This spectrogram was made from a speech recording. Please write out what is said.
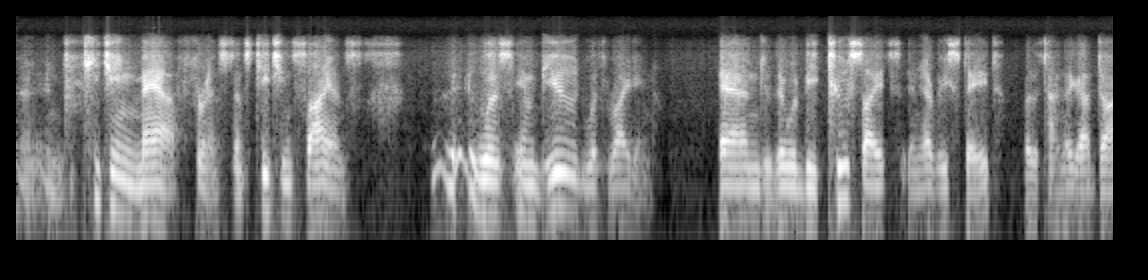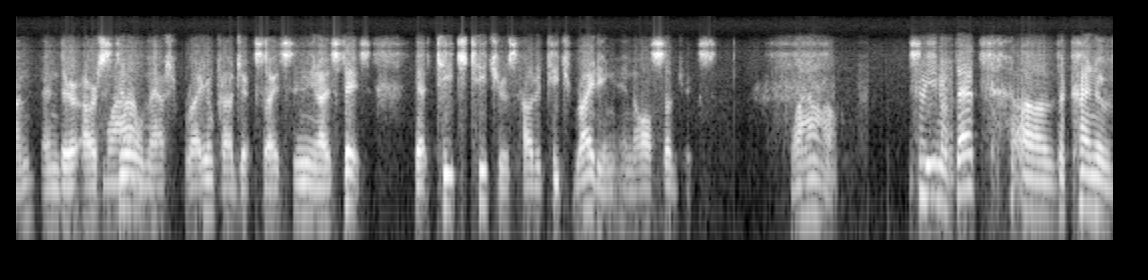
in teaching math, for instance, teaching science, was imbued with writing. And there would be two sites in every state by the time they got done. And there are wow. still National Writing Project sites in the United States that teach teachers how to teach writing in all subjects. Wow. So, you know, that's uh, the kind of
